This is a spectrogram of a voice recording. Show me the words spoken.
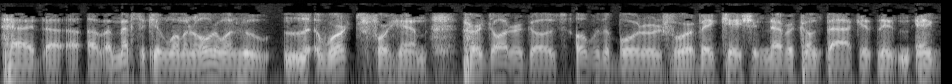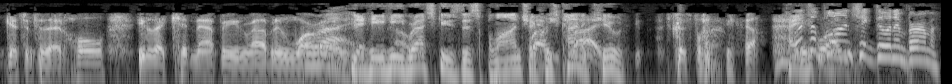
had uh, a, a Mexican woman, an older one who l- worked for him. Her daughter goes over the border for a vacation, never comes back, and, and, and gets into that whole, you know, that kidnapping, Robin and Juarez. Yeah, he he rescues this blonde chick Well, who's kind of cute. Because, yeah. What's a blonde chick doing in Burma?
